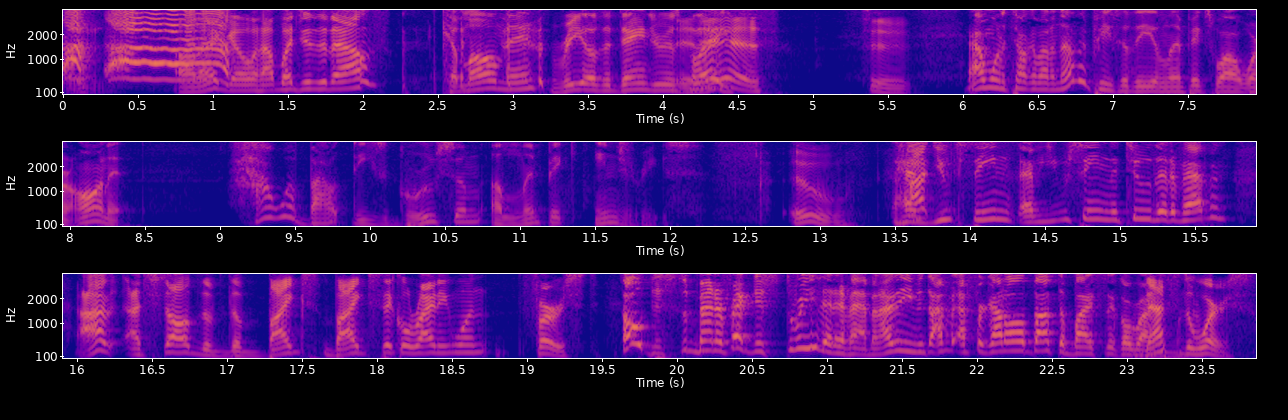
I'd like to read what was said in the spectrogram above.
oh, that go. How much is it ounce? Come on, man. Rio's a dangerous It place. is. Dude. I want to talk about another piece of the Olympics while we're on it. How about these gruesome Olympic injuries? Ooh. Have I- you seen? Have you seen the two that have happened? I, I saw the the bikes bicycle riding one first. Oh, this, matter of fact, there's three that have happened. I didn't even. I, I forgot all about the bicycle riding. That's the worst.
